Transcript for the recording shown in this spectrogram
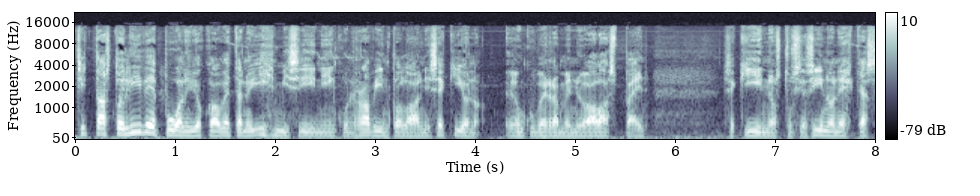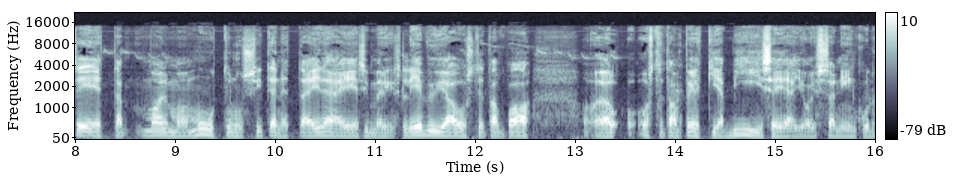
sitten taas toi live-puoli, joka on vetänyt ihmisiä niin kuin ravintolaan, niin sekin on jonkun verran mennyt alaspäin se kiinnostus. Ja siinä on ehkä se, että maailma on muuttunut siten, että enää ei esimerkiksi levyjä osteta, vaan ostetaan pelkkiä biisejä, joissa niin kuin,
